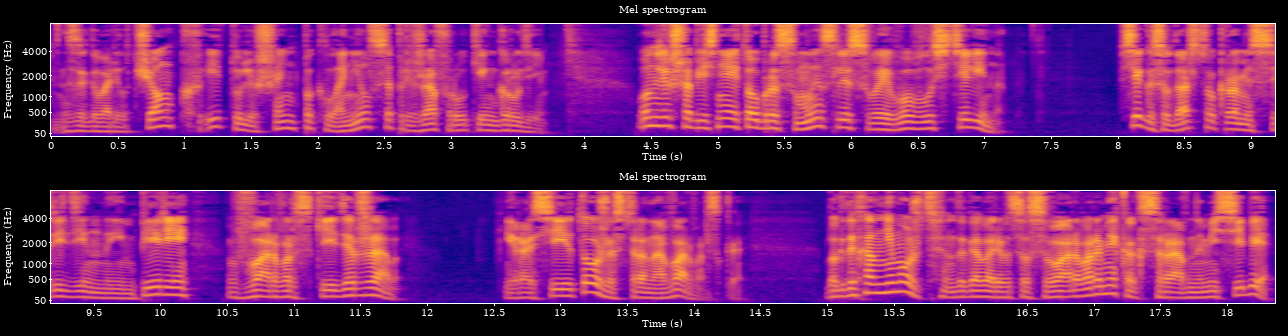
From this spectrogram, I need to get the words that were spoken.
заговорил Чонг, и Тулишень поклонился, прижав руки к груди. Он лишь объясняет образ мысли своего властелина. Все государства, кроме Срединной империи, варварские державы. И Россия тоже страна варварская. Багдыхан не может договариваться с варварами, как с равными себе.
